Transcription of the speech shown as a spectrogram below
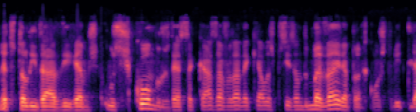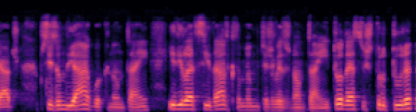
na totalidade, digamos, os escombros dessa casa, a verdade é que elas precisam de madeira para reconstruir telhados, precisam de água que não têm e de eletricidade que também muitas vezes não têm. E toda essa estrutura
